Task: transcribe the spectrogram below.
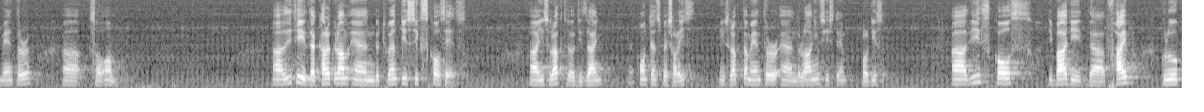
mentor, uh, so on. Uh, this is the curriculum and 26 courses. Uh, instructor design, content specialist, instructor mentor, and learning system producer. Uh, this course divided uh, five group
